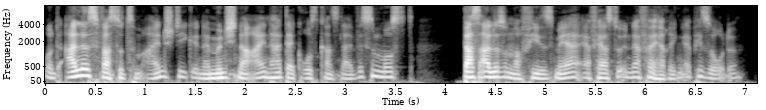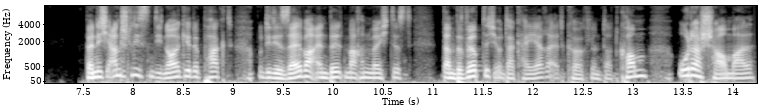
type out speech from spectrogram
und alles, was du zum Einstieg in der Münchner Einheit der Großkanzlei wissen musst, das alles und noch vieles mehr erfährst du in der vorherigen Episode. Wenn dich anschließend die Neugierde packt und du dir selber ein Bild machen möchtest, dann bewirb dich unter karriere.kirkland.com oder schau mal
